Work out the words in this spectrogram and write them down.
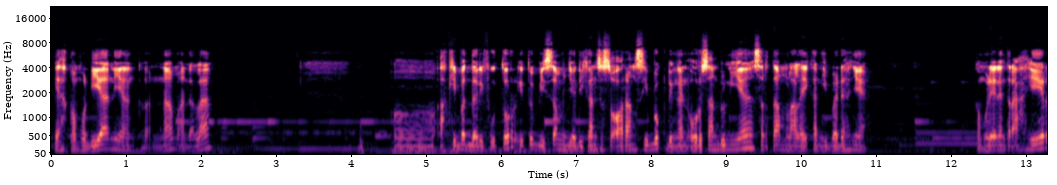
Ya, kemudian yang keenam adalah uh, akibat dari futur itu bisa menjadikan seseorang sibuk dengan urusan dunia serta melalaikan ibadahnya. Kemudian yang terakhir,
